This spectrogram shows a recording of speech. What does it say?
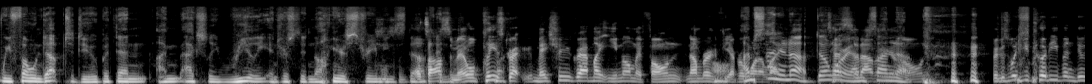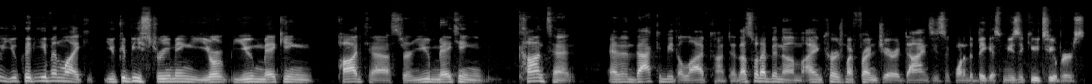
we phoned up to do. But then I'm actually really interested in all your streaming stuff. That's awesome, man. Well, please gra- make sure you grab my email, my phone number oh, if you ever I'm want to signing like, up. Don't worry, I'm signing up. because what you could even do, you could even like you could be streaming your you making podcasts or you making content and then that could be the live content. That's what I've been. Um, I encourage my friend Jared Dines. He's like one of the biggest music YouTubers.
